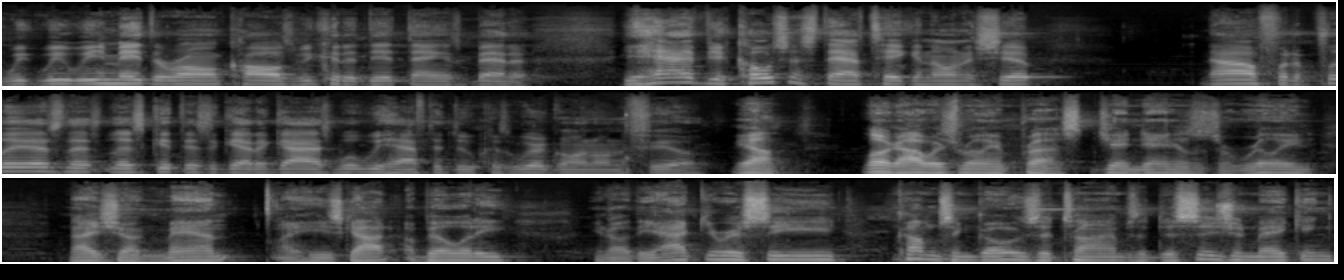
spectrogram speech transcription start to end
We, we, we made the wrong calls. We could have did things better. You have your coaching staff taking ownership. Now for the players, let's let's get this together, guys. What we have to do because we're going on the field. Yeah. Look, I was really impressed. Jay Daniels is a really nice young man. Uh, he's got ability. You know, the accuracy comes and goes at times, the decision making.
